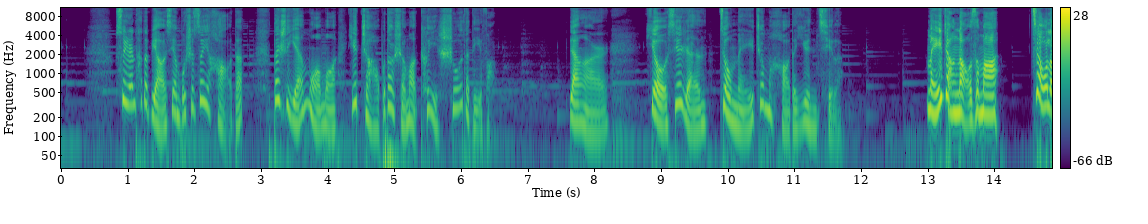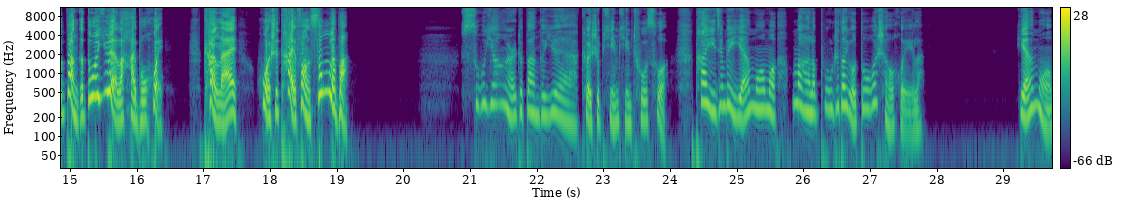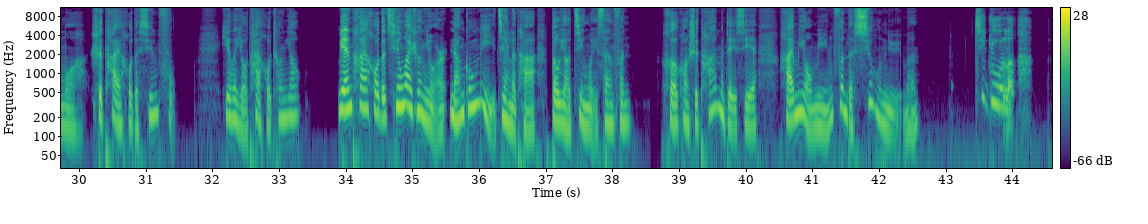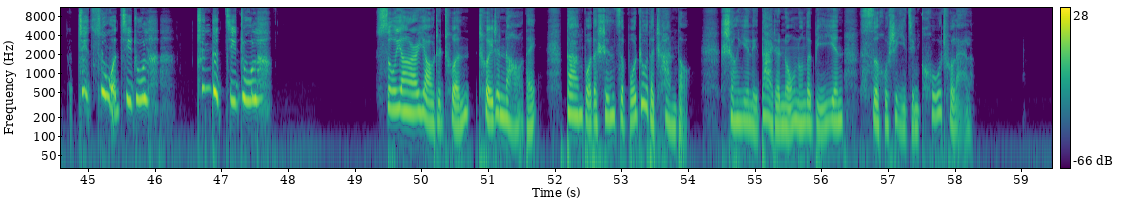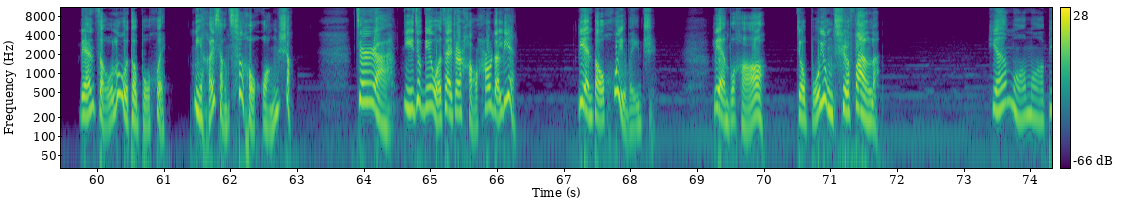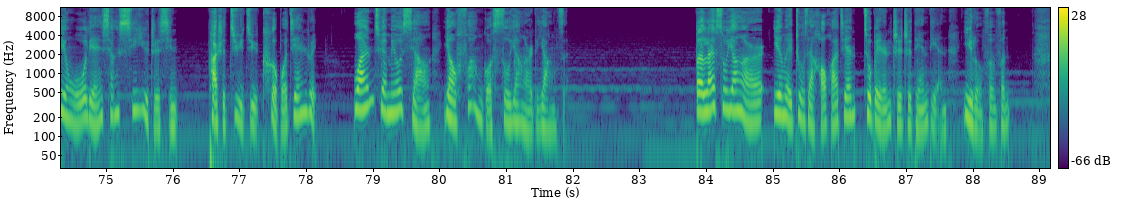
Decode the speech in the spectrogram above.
虽然她的表现不是最好的，但是严嬷嬷也找不到什么可以说的地方。然而，有些人就没这么好的运气了。没长脑子吗？教了半个多月了还不会？看来我是太放松了吧。苏央儿这半个月可是频频出错，她已经被严嬷嬷骂了不知道有多少回了。严嬷嬷是太后的心腹，因为有太后撑腰，连太后的亲外甥女儿南宫丽见了她都要敬畏三分，何况是他们这些还没有名分的秀女们。记住了，这次我记住了，真的记住了。苏央儿咬着唇，垂着脑袋，单薄的身子不住的颤抖，声音里带着浓浓的鼻音，似乎是已经哭出来了。连走路都不会，你还想伺候皇上？今儿啊，你就给我在这儿好好的练，练到会为止。练不好，就不用吃饭了。严嬷嬷并无怜香惜玉之心，她是句句刻薄尖锐。完全没有想要放过苏央儿的样子。本来苏央儿因为住在豪华间就被人指指点点、议论纷纷，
